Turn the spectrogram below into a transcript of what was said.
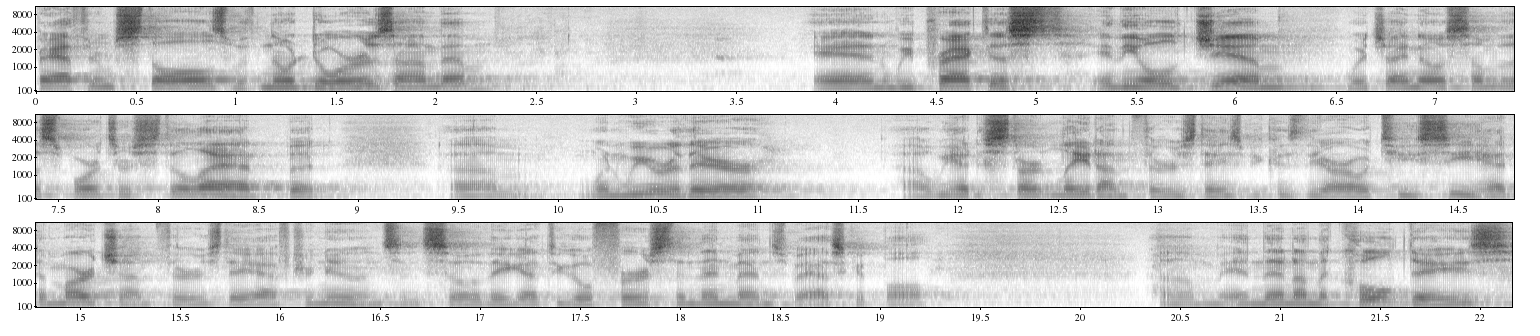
bathroom stalls with no doors on them. And we practiced in the old gym, which I know some of the sports are still at, but um, when we were there, uh, we had to start late on Thursdays because the ROTC had to march on Thursday afternoons, and so they got to go first and then men's basketball. Um, and then on the cold days,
